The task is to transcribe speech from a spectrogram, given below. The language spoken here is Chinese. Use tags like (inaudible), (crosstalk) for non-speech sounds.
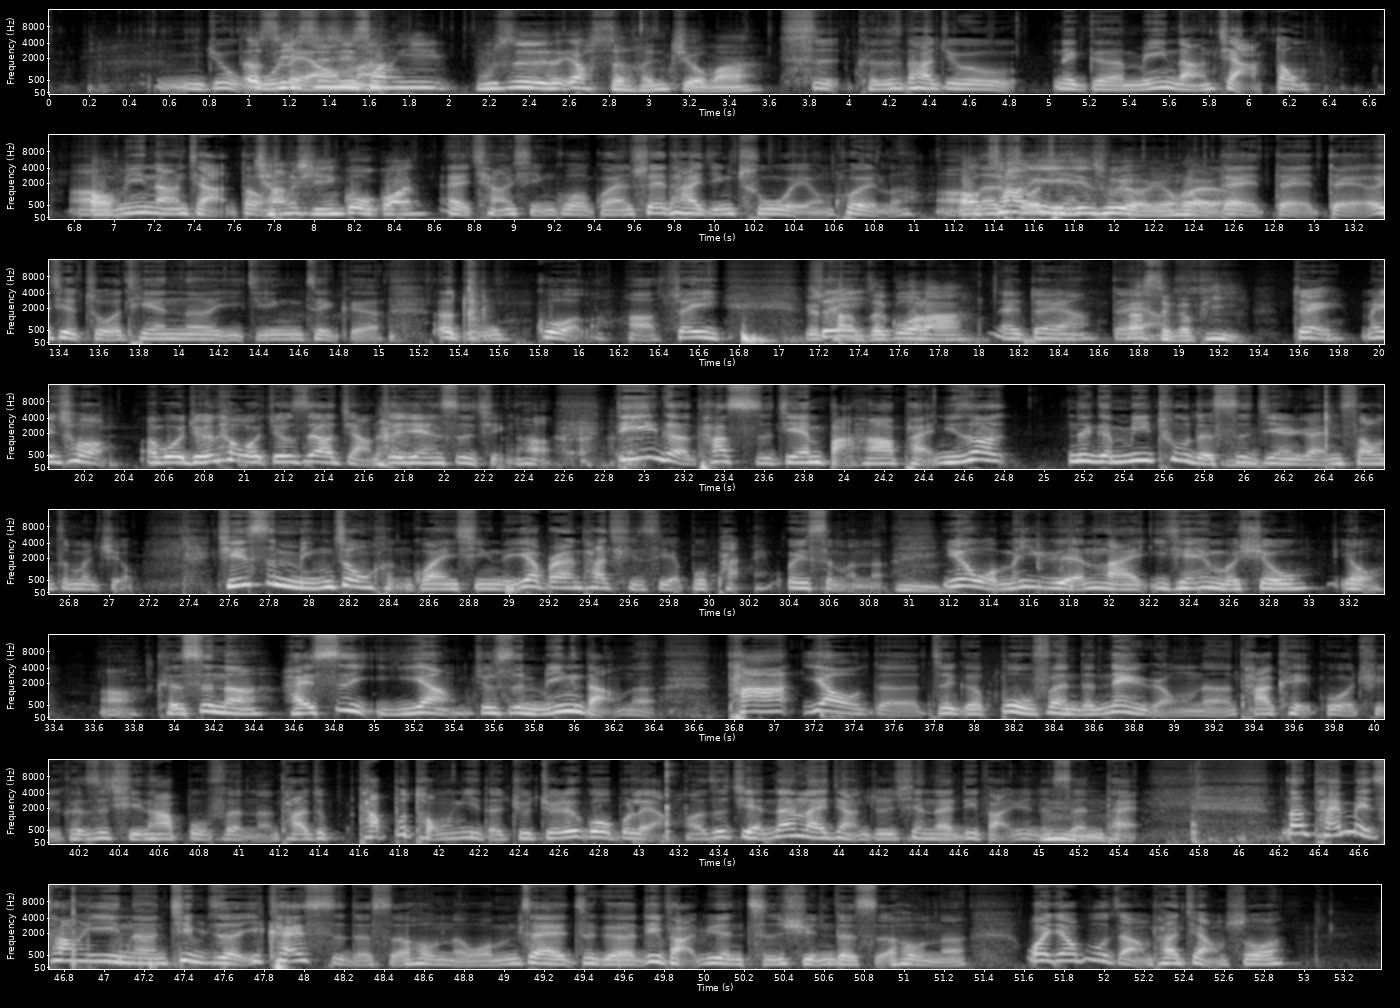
你就无聊吗？世纪倡议不是要审很久吗？是，可是他就那个民进党假动啊，民进党假动，强行过关，哎，强行过关，所以他已经出委员会了啊。哦，倡议已经出委员会了。对对对，而且昨天呢，已经这个二读过了哈，所以就躺着过啦。哎，对啊，对啊，那审个屁！对，没错，呃，我觉得我就是要讲这件事情哈。第一个，他时间把它排，你知道。那个 Me Too 的事件燃烧这么久，其实是民众很关心的，要不然他其实也不排。为什么呢？因为我们原来以前有没有修？有啊，可是呢，还是一样，就是民进党呢，他要的这个部分的内容呢，他可以过去，可是其他部分呢，他就他不同意的，就绝对过不了啊。这简单来讲，就是现在立法院的生态。那台美倡议呢？记不记得一开始的时候呢，我们在这个立法院质询的时候呢，外交部长他讲说，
